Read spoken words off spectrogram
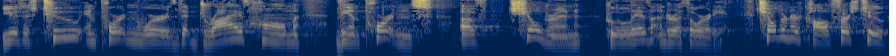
uses two important words that drive home the importance of children who live under authority. Children are called first to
